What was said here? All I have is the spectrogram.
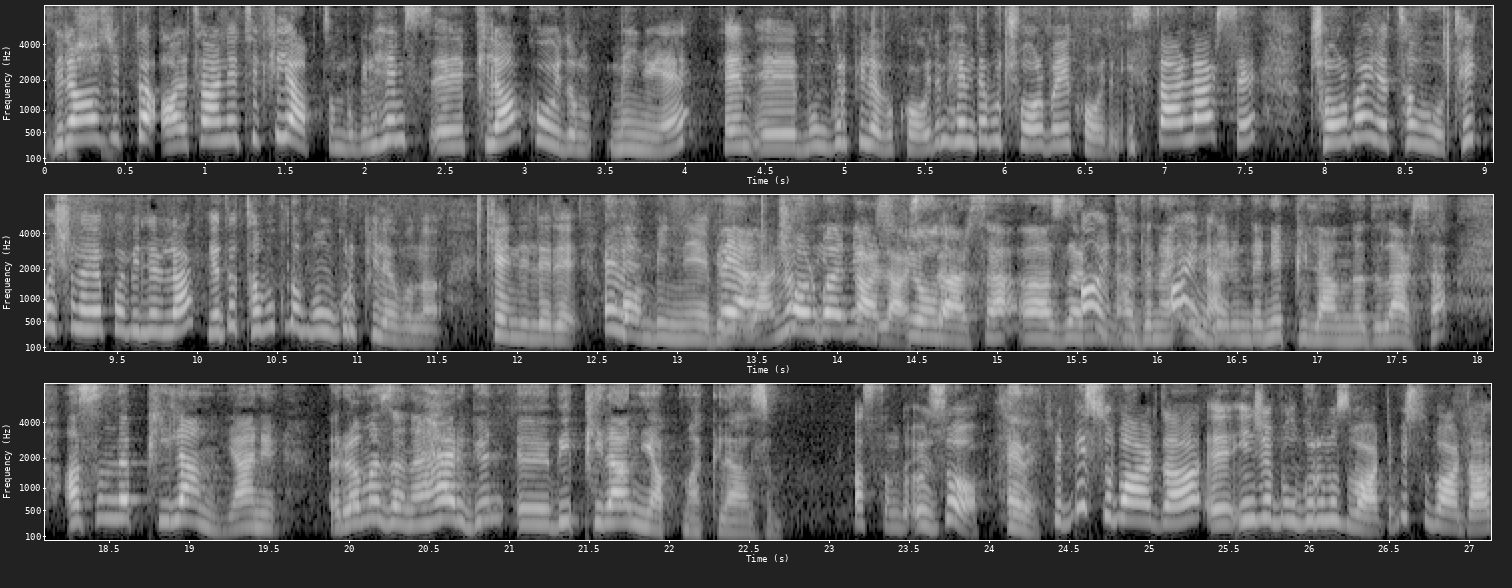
Birazcık da alternatifli yaptım bugün. Hem e, pilav koydum menüye, hem e, bulgur pilavı koydum, hem de bu çorbayı koydum. İsterlerse çorbayla tavuğu tek başına yapabilirler ya da tavukla bulgur pilavını kendileri kombinleyebilirler. Veya Nasıl çorba ne isterlerse. istiyorlarsa ağızlarının Aynen, tadına aynen. evlerinde ne planladılarsa aslında plan yani Ramazan'a her gün e, bir plan yapmak lazım. Aslında özü o. Evet. Şimdi bir su bardağı e, ince bulgurumuz vardı. Bir su bardağı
